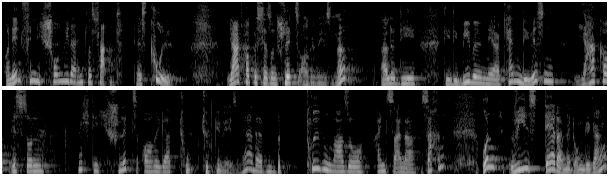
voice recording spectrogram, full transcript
Und den finde ich schon wieder interessant. Der ist cool. Jakob ist ja so ein Schlitzohr gewesen. Ne? Alle, die, die die Bibel näher kennen, die wissen, Jakob ist so ein richtig schlitzohriger Typ gewesen. Ja, der Betrügen war so eins seiner Sachen. Und wie ist der damit umgegangen?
